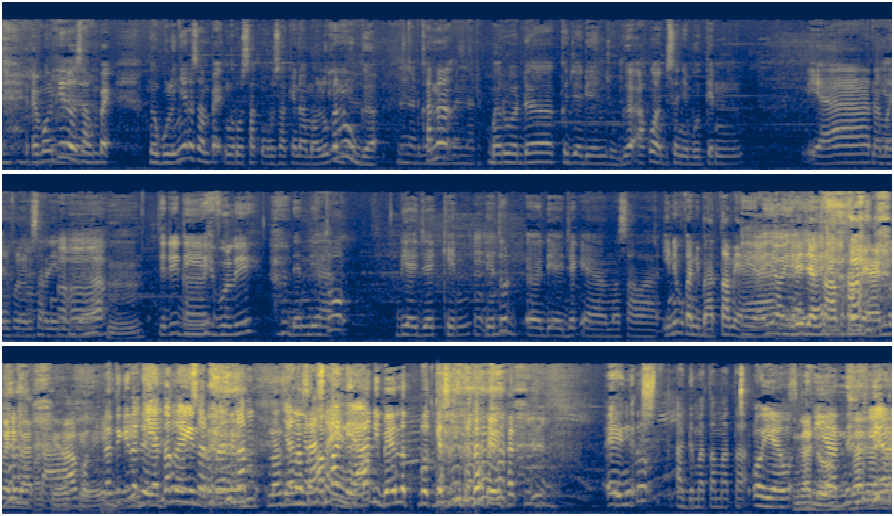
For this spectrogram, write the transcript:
Emang dia udah sampai ngebulinya udah sampai ngerusak ngerusakin nama lu kan enggak? Karena baru ada kejadian juga aku nggak bisa nyebutin ya nama influencernya juga. Hmm. jadi dibully? Dan dia tuh diajakin dia tuh eh, diajak ya masalah. Ini bukan di Batam ya. Iya, iya, ini iya, jangan salah paham ya ini bukan di Batam Oke, oke. Oke. nanti kita influencer Batam. Langsung jangan ngerasa aman ya. kita di banned podcast kita ya. Eh ini tuh ada mata-mata. Oh iya enggak dong Vian. enggak enggak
